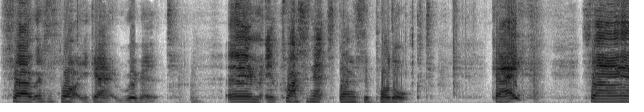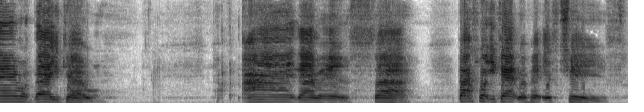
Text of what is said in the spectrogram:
So, this is what you get with it. Um, it's quite an expensive product. Okay? So, there you go. Ah, there it is. There. That's what you get with it, it's cheese.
